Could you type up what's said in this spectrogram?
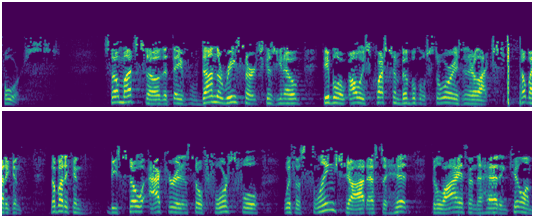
force. So much so that they've done the research because you know people always question biblical stories and they're like nobody can nobody can be so accurate and so forceful with a slingshot as to hit Goliath in the head and kill him.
